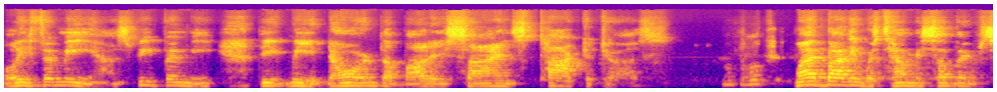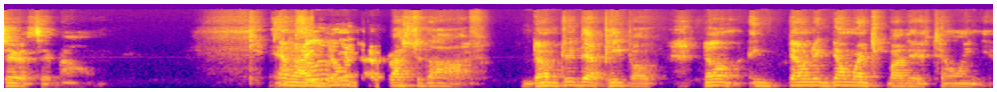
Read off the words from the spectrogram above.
at least for me, I speak for me, the, we ignored the body signs talking to us. Mhm. My body was telling me something seriously wrong. And I don't I brushed it off. Don't do that, people. Don't don't ignore what your body is telling you.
